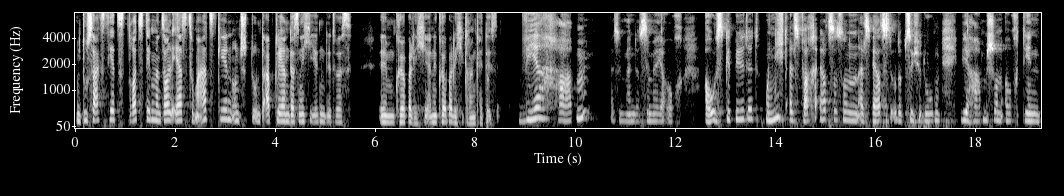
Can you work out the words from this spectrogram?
und du sagst jetzt trotzdem, man soll erst zum Arzt gehen und, und abklären, dass nicht irgendetwas ähm, körperliche, eine körperliche Krankheit ist. Wir haben, also ich meine, da sind wir ja auch ausgebildet und nicht als Fachärzte, sondern als Ärzte oder Psychologen. Wir haben schon auch den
